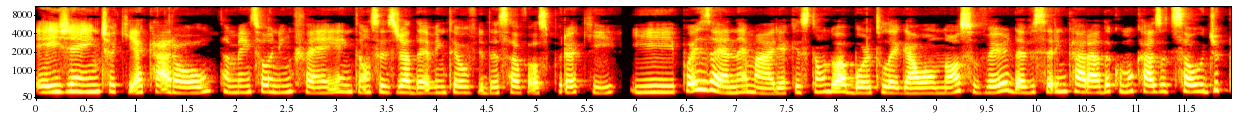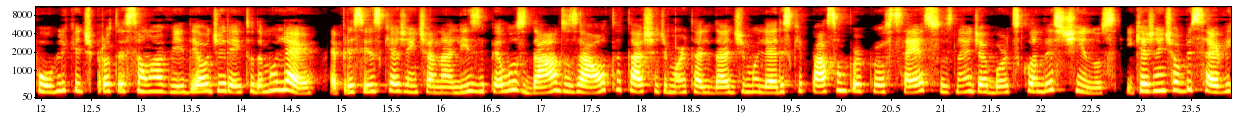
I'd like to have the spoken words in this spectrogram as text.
Ei, gente, aqui é a Carol, também sou ninféia, então vocês já devem ter ouvido essa voz por aqui. E, pois é, né, Mari, a questão do aborto legal, ao nosso ver, deve ser encarada como caso de saúde pública e de proteção à vida e ao direito da mulher. É preciso que a gente analise pelos dados a alta taxa de mortalidade de mulheres que passam por processos né, de abortos clandestinos e que a gente observe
